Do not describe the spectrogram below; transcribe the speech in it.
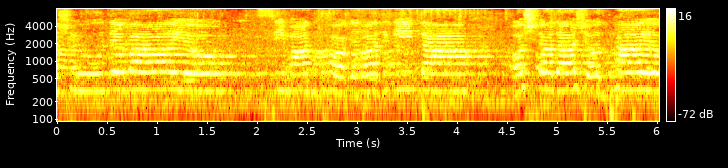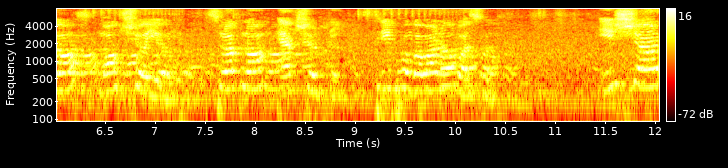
বাসুদেবায় শ্রীমদ্ ভগবদ গীতা অষ্টাদশ অধ্যায় মক্ষয় শ্লোক একষট্টি শ্রী ভগবানও বসন ঈশ্বর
